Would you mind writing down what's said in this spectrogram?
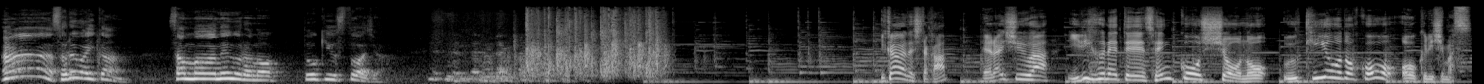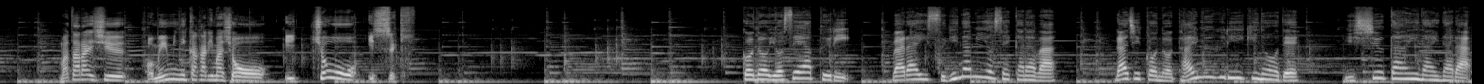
ああ、それはいかん。サンマは目黒の東急ストアじゃ。いかがでしたか？え来週は入船亭先行師匠の浮世床をお送りします。また来週お耳にかかりましょう。一朝一夕。この寄せアプリ、笑い杉並寄せからは、ラジコのタイムフリー機能で1週間以内なら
